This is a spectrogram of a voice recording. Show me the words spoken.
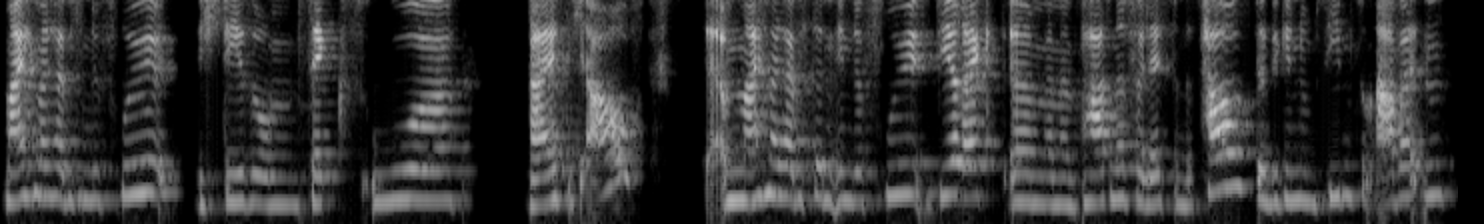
Manchmal habe ich in der Früh, ich stehe so um 6 Uhr 30 auf und manchmal habe ich dann in der Früh direkt, ähm, wenn mein Partner verlässt dann das Haus, der beginnt um sieben zum Arbeiten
